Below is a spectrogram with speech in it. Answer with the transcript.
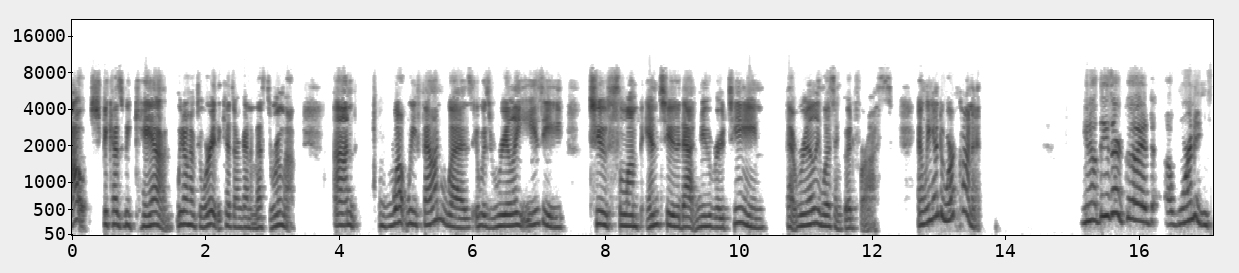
couch because we can. We don't have to worry the kids aren't going to mess the room up. And what we found was it was really easy to slump into that new routine that really wasn't good for us. And we had to work on it. You know, these are good uh, warnings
